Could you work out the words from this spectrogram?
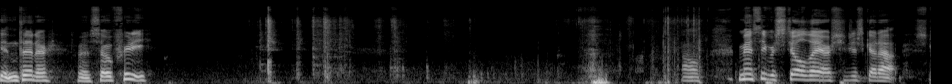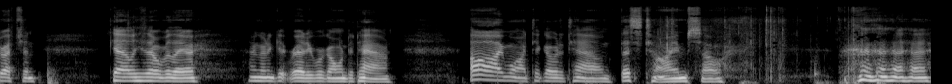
Getting thinner, but it's so pretty. Oh, Missy was still there. She just got up, stretching. Kelly's over there. I'm going to get ready. We're going to town. Oh, I want to go to town this time, so.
